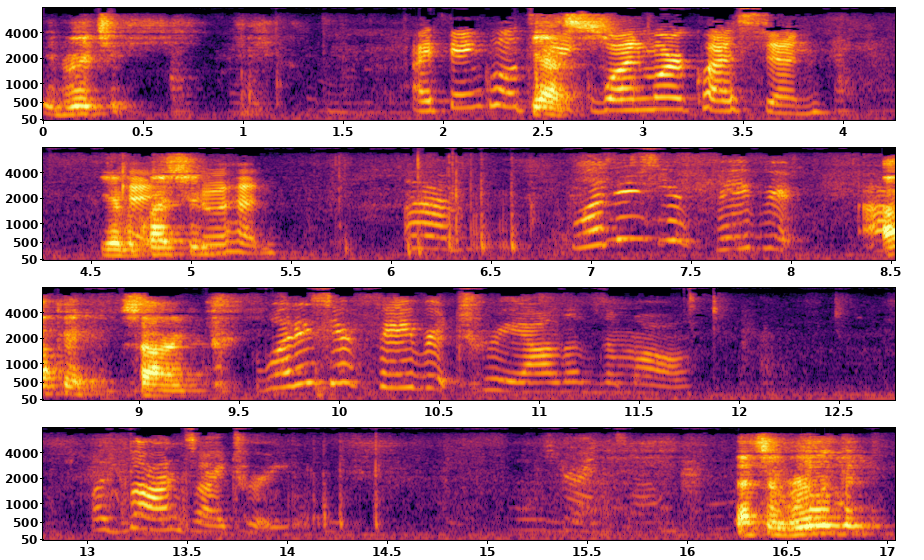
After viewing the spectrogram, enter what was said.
enriching. I think we'll take Yes. one more question. You have Okay, a question? Go ahead. Um, what is your favorite? Uh, Okay, sorry. What is your favorite tree out of them all? Like bonsai tree. That's a really good.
